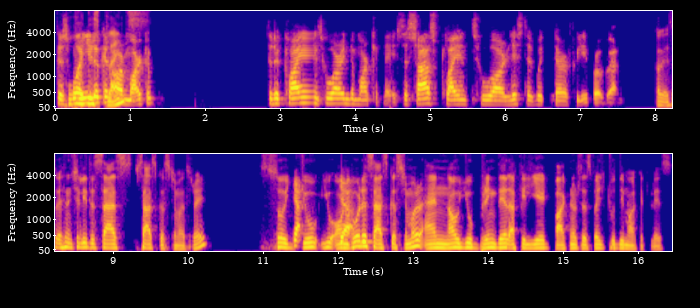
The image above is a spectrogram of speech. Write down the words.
Because when you look clients? at our market to the clients who are in the marketplace, the SaaS clients who are listed with their affiliate program. Okay, so essentially the SaaS SaaS customers, right? So yeah. you you onboard yeah. a SaaS customer and now you bring their affiliate partners as well to the marketplace.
